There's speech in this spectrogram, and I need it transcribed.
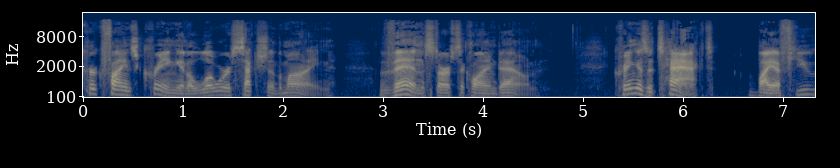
Kirk finds Kring in a lower section of the mine, then starts to climb down. Kring is attacked by a few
